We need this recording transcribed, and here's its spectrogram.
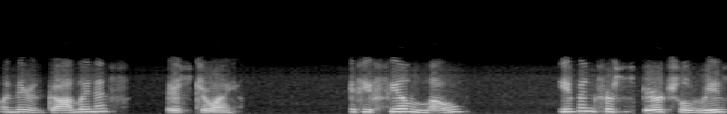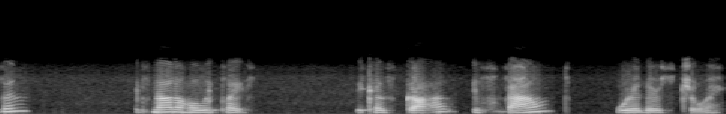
When there is godliness, there's joy. If you feel low, even for spiritual reasons, it's not a holy place because God is found where there's joy.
